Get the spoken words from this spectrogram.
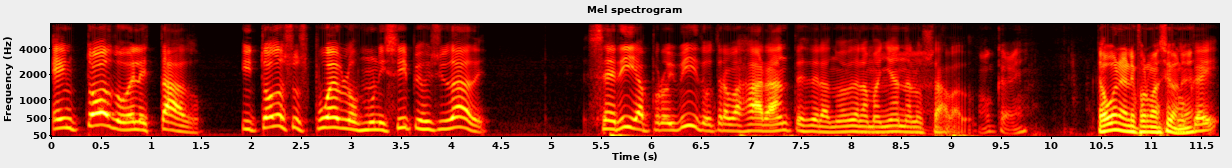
en todo el estado y todos sus pueblos, municipios y ciudades, sería prohibido trabajar antes de las 9 de la mañana los sábados. Ok. Está buena la información, ¿Ok? ¿eh?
